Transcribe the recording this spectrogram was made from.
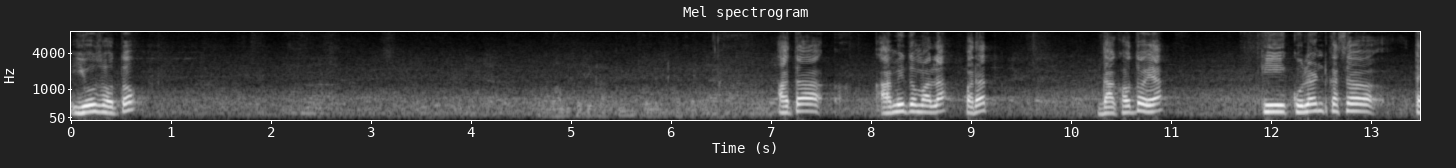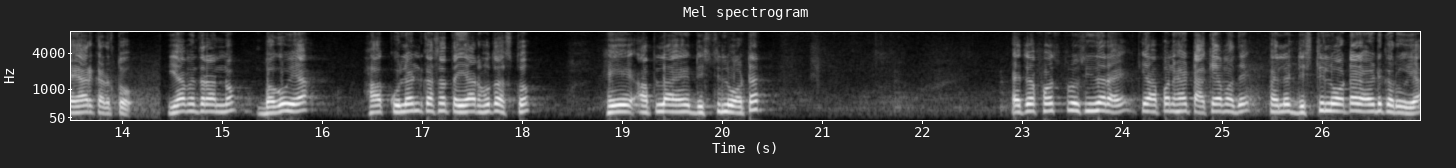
यूज होतो. आता आम्ही तुम्हाला परत दाखवतो या की कुलंट कसं तयार करतो. या मित्रांनो बघूया हा कुलंट कसा तयार होत असतो. हे आपलं आहे डिस्टिल वॉटर याचा फर्स्ट प्रोसिजर आहे की आपण ह्या टाक्यामध्ये पहिले डिस्टिल वॉटर ॲड करूया.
